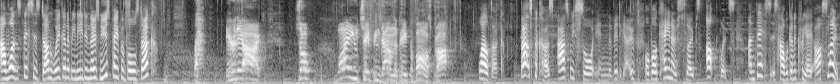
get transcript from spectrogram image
And once this is done, we're going to be needing those newspaper balls, Doug. Here they are. So, why are you taping down the paper balls, Prof? Well, Doug, that's because, as we saw in the video, a volcano slopes upwards, and this is how we're going to create our slope.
